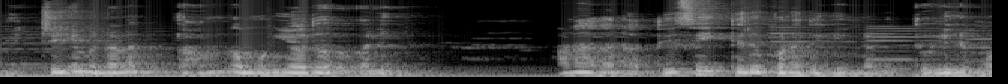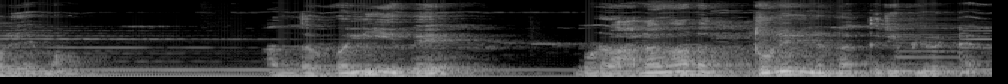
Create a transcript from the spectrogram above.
நிச்சயம் என்னால் தாங்க முடியாத ஒரு வலி. ஆனால் அதை நான் திசை திருப்பினது என்னோடய தொழில் மூலயமா. அந்த வலியவே ஒரு அழகான தொழிலில் நான் திருப்பி விட்டேன்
